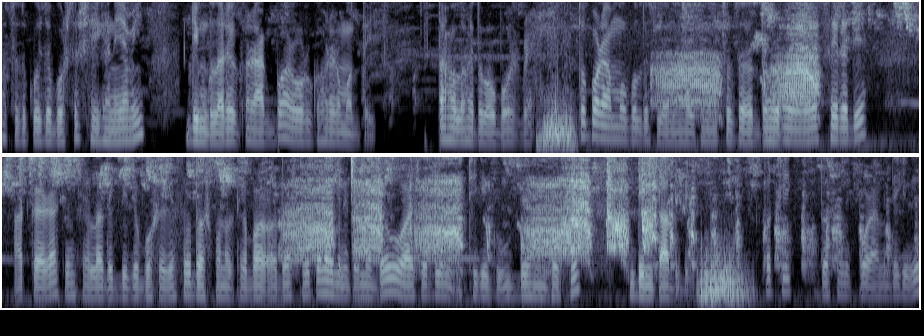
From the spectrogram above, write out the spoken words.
হচ্ছে কুইজে বসছে, সেইখানেই আমি ডিমগুলো রাখব আর ওর ঘরের মধ্যেই। তাহলে হয়তো বা বসবে। তো পরে আম্মু বলতেছিল, না, এখানে হচ্ছে ছেড়ে দিয়ে আটকায় রাখ ইনশাল্লাহ দেখবি যে বসে গেছে। দশ পনেরো থেকে দশ থেকে পনেরো মিনিটের মধ্যে ও এসে ডিম, ঠিকই ডিম বসে, ডিম তা দিবে। তো ঠিক দশ মিনিট পরে আমি দেখি যে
